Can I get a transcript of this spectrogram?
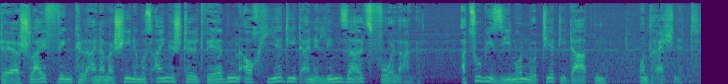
Der Schleifwinkel einer Maschine muss eingestellt werden. Auch hier dient eine Linse als Vorlage. Azubi Simon notiert die Daten und rechnet.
